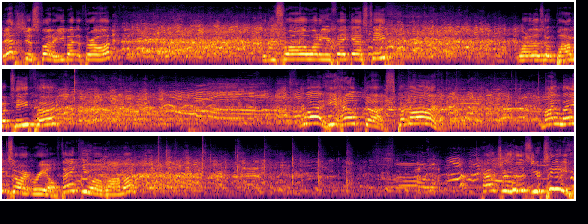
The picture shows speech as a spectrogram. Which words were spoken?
That's just fun. Are you about to throw up? Did you swallow one of your fake ass teeth? One of those Obama teeth, huh? What? He helped us. Come on. My legs aren't real. Thank you, Obama. How'd you lose your teeth?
